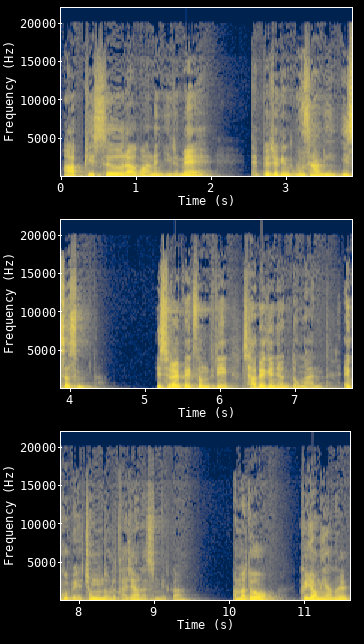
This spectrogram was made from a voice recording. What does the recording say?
아피스라고 하는 이름의 대표적인 우상이 있었습니다. 이스라엘 백성들이 400여 년 동안 애굽에 종노릇하지 않았습니까? 아마도 그 영향을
